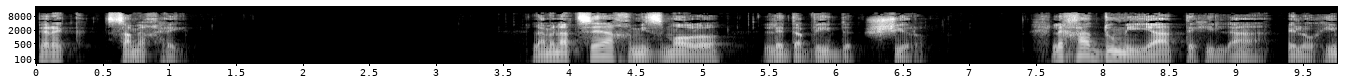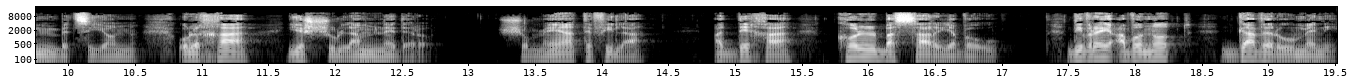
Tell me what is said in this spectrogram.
פרק ס"ה למנצח מזמור לדוד שיר. לך דומיה תהילה, אלוהים בציון, ולך ישולם נדר. שומע תפילה, עדיך כל בשר יבואו. דברי עוונות גברו מני,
